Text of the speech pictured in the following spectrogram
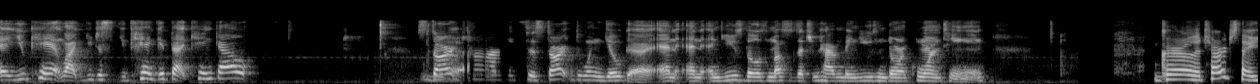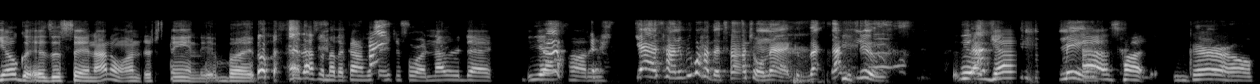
and you can't like you just you can't get that kink out. Start Yeah. trying to start doing yoga and and and use those muscles that you haven't been using during quarantine. Girl, the church say yoga is a sin. I don't understand it, but that's another conversation for another day. Yes, honey. Yes, honey, we gonna have to touch on that because that, that's you. Yeah, yes, Me. yes, hon- girl.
